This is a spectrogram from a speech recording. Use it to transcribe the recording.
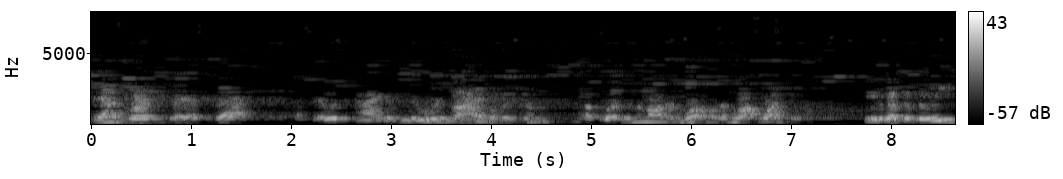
Kenneth Burke said that there was a kind of new revivalism afoot in the modern world. And what was it? It was a belief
